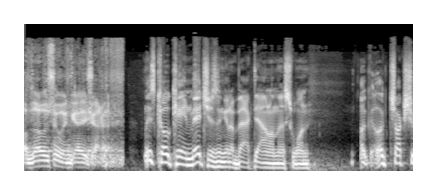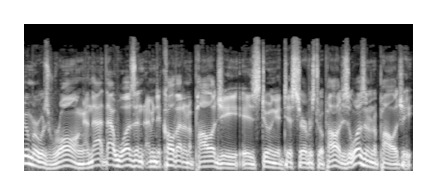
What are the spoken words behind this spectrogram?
of those who engage in it. At least Cocaine Mitch isn't going to back down on this one. Look, Chuck Schumer was wrong, and that that wasn't. I mean, to call that an apology is doing a disservice to apologies. It wasn't an apology.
